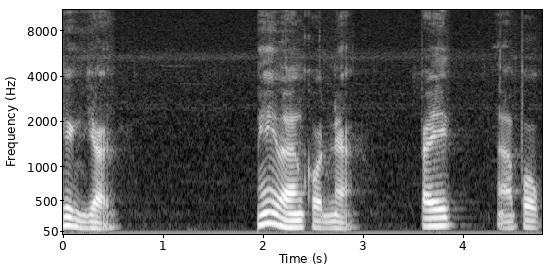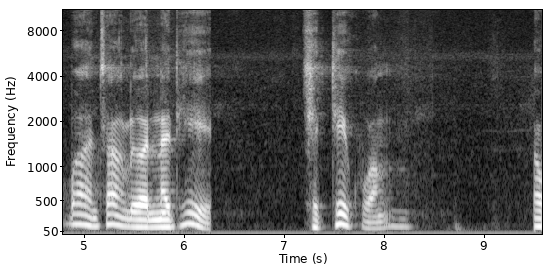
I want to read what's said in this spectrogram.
ยิ่งใหญ่แม้บางคนเนี่ยไปปลูกบ้านสร้างเรือนในที่ขิดที่ขวง เอา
